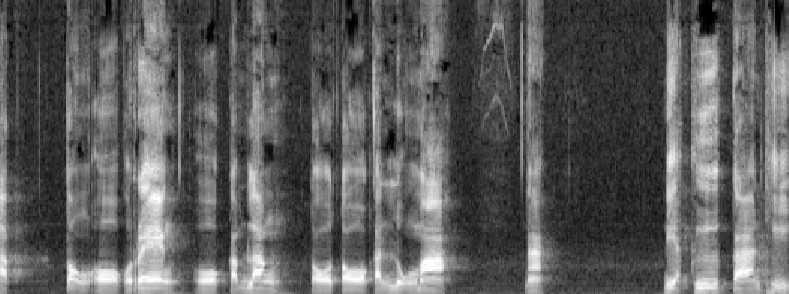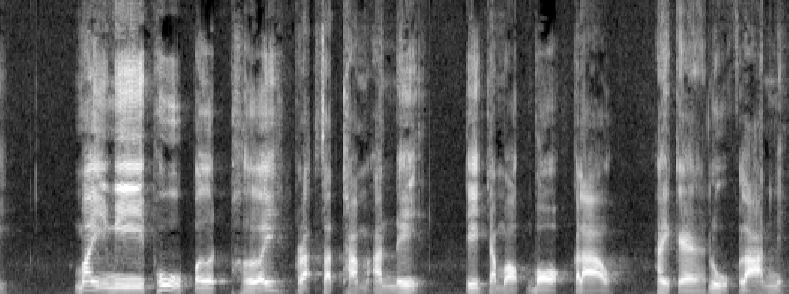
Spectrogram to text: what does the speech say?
ากต้องออกแรงออกกำลังต่อต่อกันลงมานะเนี่ยคือการที่ ไม่มีผู้เปิดเผยพระสัทธรรมอันนี้ ที่จะมาบอกกล่าวให้แก่ลูกหลานเนี่ย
